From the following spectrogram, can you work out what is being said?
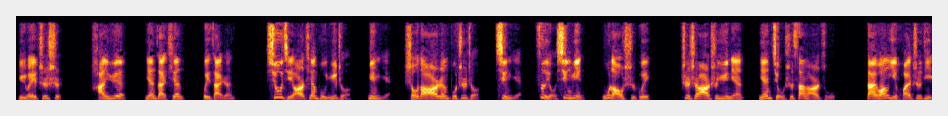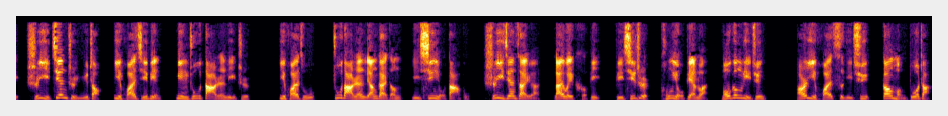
欲为之事。韩曰：言在天，贵在人。修己而天不与者，命也；守道而人不知者，幸也。自有性命，无劳师归。至是二十余年，年九十三而卒。代王一怀之地，时亦监制于赵。一怀疾病，命诸大人立之。一怀卒，诸大人梁盖等以心有大故，时一间在远，来未可避。比其志，恐有变乱，谋更立军。而一怀次地区刚猛多诈，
